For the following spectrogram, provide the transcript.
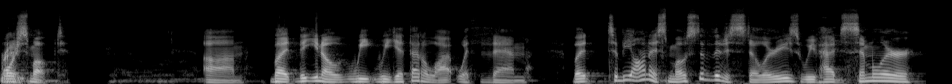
or smoked. Um but the, you know we we get that a lot with them but to be honest most of the distilleries we've had similar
